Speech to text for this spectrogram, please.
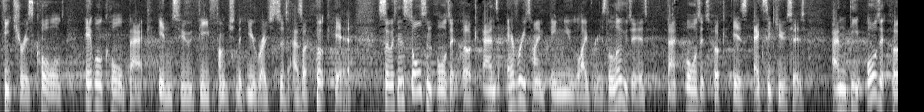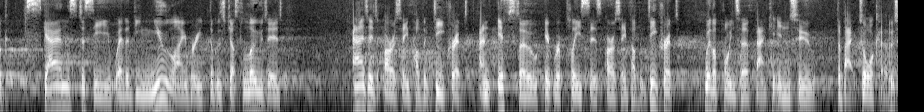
feature is called, it will call back into the function that you registered as a hook here. So it installs an audit hook, and every time a new library is loaded, that audit hook is executed. And the audit hook scans to see whether the new library that was just loaded added RSA public decrypt, and if so, it replaces RSA public decrypt with a pointer back into the backdoor code.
